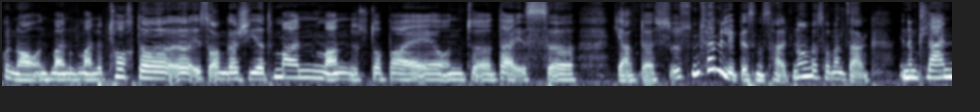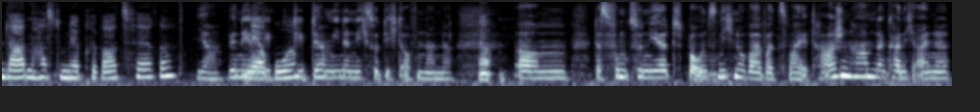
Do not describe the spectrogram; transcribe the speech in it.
genau. Und meine, meine Tochter äh, ist engagiert, mein Mann ist dabei und äh, da ist, äh, ja, das ist ein Family-Business halt, ne? Was soll man sagen? In einem kleinen Laden hast du mehr Privatsphäre. Ja, wir Mehr nehmen Ruhe. die, die Termine nicht so dicht aufeinander. Ja. Ähm, das funktioniert bei uns nicht nur, weil wir zwei Etagen haben. Dann kann ich eine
